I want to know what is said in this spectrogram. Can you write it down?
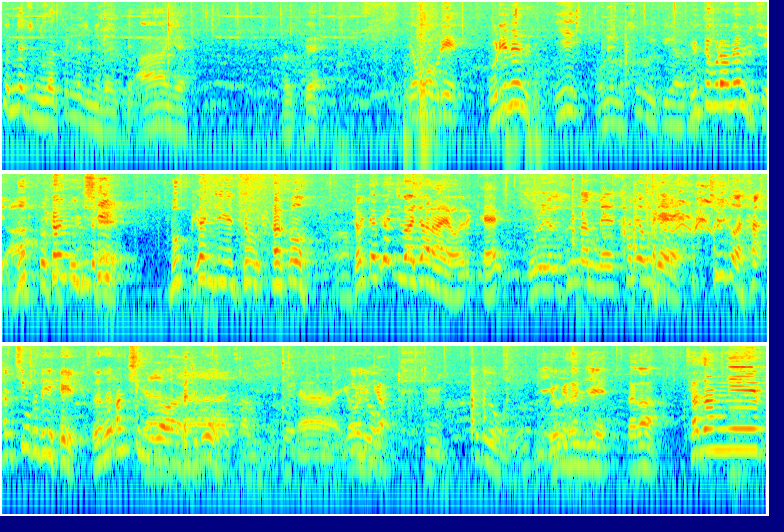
끝내줍니다, 끝내줍니다 이렇게. 아 예, 이렇게. 이거 뭐 우리 우리는 이 유튜브를 하면 그렇지. 아, 무편집 네. 무편집 유튜브라고 절대 편집하지 않아요. 이렇게 오늘 여기 삼남매 삼형제 친구가 사, 삼 친구들이 어? 삼 친구가 야, 와가지고. 참. 야 이거 보니까 음. 이- 여기서 이제 나가 사장님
